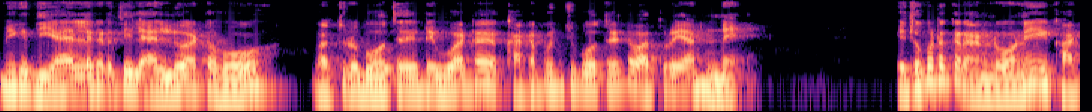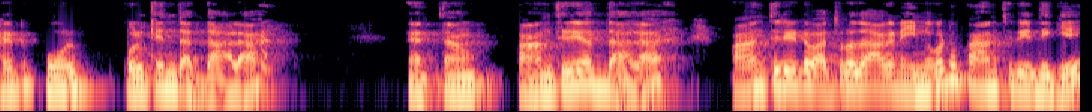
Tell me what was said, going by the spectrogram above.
මේක දියැලකට තියලා ඇල්ලුවට හෝ වතුර බෝතලෙට ඉවුවට කටපුංචි බෝතලෙට වතුර යන්නේ නැහැ. එතකොට කරන්න ඕනේ කටට පොල් කෙන්දක් දාලා නැත්නම් පාන්තිරියක් දාලා පාන්තිරියට වතුර දාගෙන ඉන්නකොට පාන්තිරිය දිගේ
